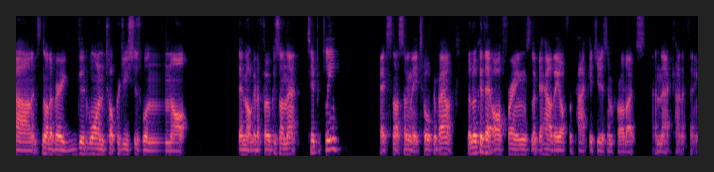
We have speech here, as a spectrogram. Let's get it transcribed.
Um, it's not a very good one. Top producers will not, they're not going to focus on that typically. It's not something they talk about. But look at their offerings, look at how they offer packages and products and that kind of thing.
